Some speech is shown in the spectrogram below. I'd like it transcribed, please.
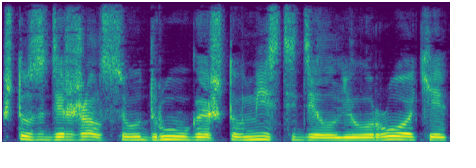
что задержался у друга, что вместе делали уроки.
